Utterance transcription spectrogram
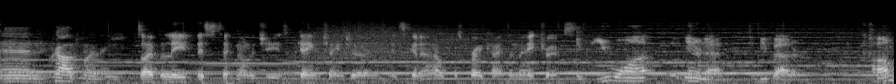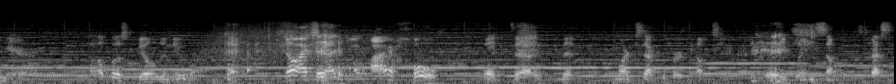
and crowdfunding. I believe this technology is a game changer and it's going to help us break out the matrix. If you want the internet to be better, come here, help us build a new one. no, actually, I, I hope that uh, that Mark Zuckerberg comes here that he brings some of his best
